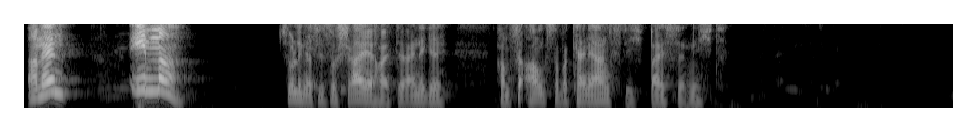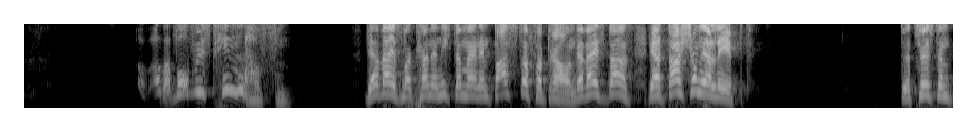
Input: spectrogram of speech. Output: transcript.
Amen? Immer. Entschuldigung, dass ich so schreie heute. Einige haben schon Angst, aber keine Angst, ich beiße nicht. Aber wo willst du hinlaufen? Wer weiß, man kann ja nicht an meinen Pastor vertrauen. Wer weiß das? Wer hat das schon erlebt? Du erzählst dem,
